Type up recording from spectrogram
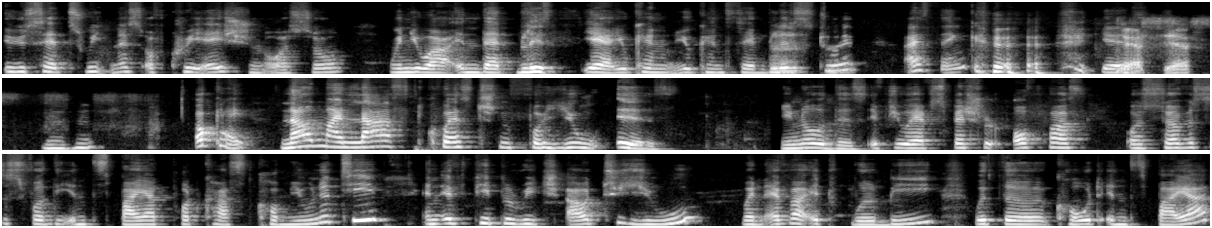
you said sweetness of creation or so when you are in that bliss yeah you can you can say bliss to it i think yes Yes, yes. Mhm. Okay, now my last question for you is you know this, if you have special offers or services for the Inspired Podcast community, and if people reach out to you, whenever it will be, with the code Inspired,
